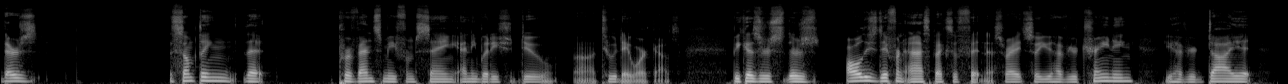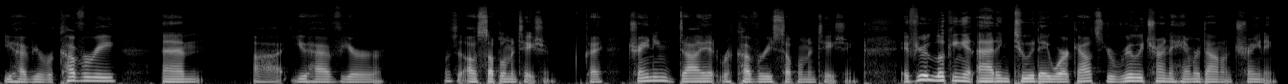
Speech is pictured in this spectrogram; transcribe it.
there's something that prevents me from saying anybody should do uh, two a day workouts because there's there's all these different aspects of fitness, right? So you have your training, you have your diet, you have your recovery, and uh, you have your what's it? Oh, supplementation. Okay, training, diet, recovery, supplementation. If you're looking at adding two a day workouts, you're really trying to hammer down on training.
